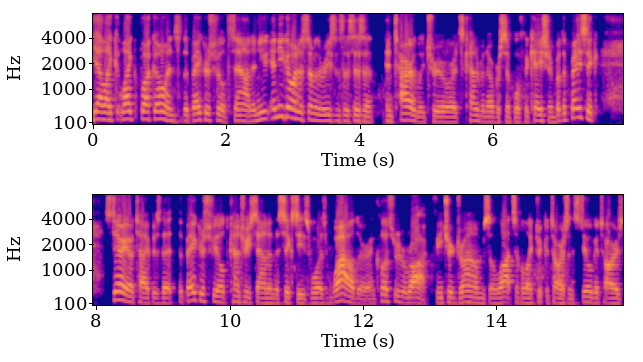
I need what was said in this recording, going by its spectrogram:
Yeah, like like Buck Owens, the Bakersfield sound, and you and you go into some of the reasons this isn't entirely true, or it's kind of an oversimplification. But the basic stereotype is that the Bakersfield country sound in the '60s was wilder and closer to rock, featured drums and lots of electric guitars and steel guitars,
